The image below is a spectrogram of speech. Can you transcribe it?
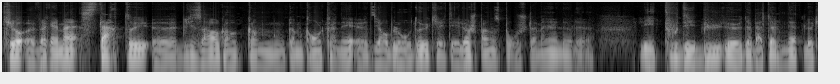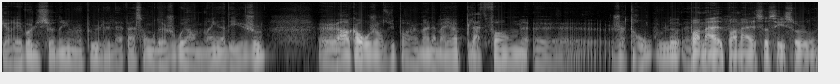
qui a vraiment starté euh, Blizzard comme, comme, comme qu'on le connaît. Euh, Diablo 2 qui a été là, je pense, pour justement là, le- les tout débuts euh, de Battle.net là, qui a révolutionné un peu là, la façon de jouer online à des jeux. Euh, encore aujourd'hui, probablement la meilleure plateforme, euh, je trouve. là. Pas Euh, mal, pas mal, ça c'est sûr.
